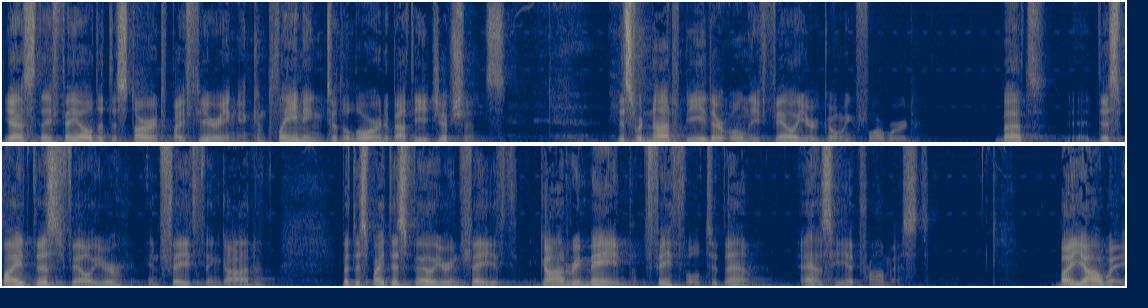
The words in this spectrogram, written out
Yes, they failed at the start by fearing and complaining to the Lord about the Egyptians. This would not be their only failure going forward. But uh, despite this failure in faith in God, but despite this failure in faith, God remained faithful to them as he had promised. By Yahweh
